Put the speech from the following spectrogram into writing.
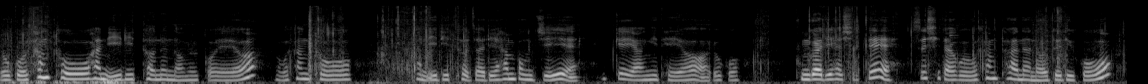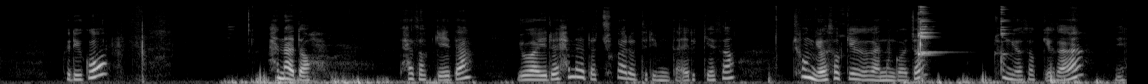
요거 상토 한 2리터는 넘을 거예요. 요거 상토 한 2리터짜리 한 봉지 꽤 양이 돼요. 요거 분갈이 하실 때 쓰시라고 요거 상토 하나 넣어드리고 그리고 하나 더 다섯 개에다 요 아이를 하나 더 추가로 드립니다. 이렇게 해서 총 여섯 개가 가는 거죠. 총 여섯 개가 예.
